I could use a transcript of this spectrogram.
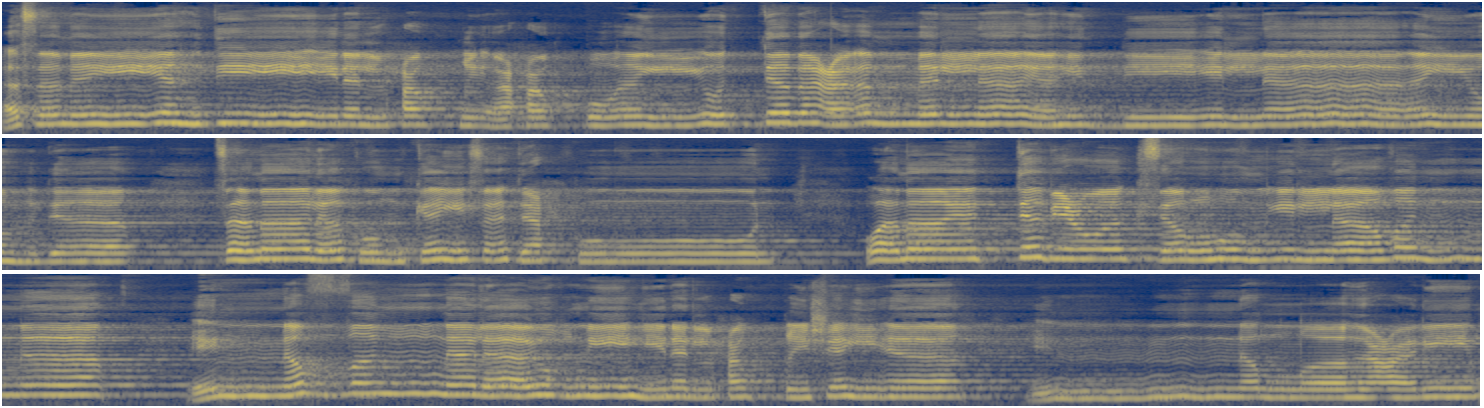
أفمن يهدي إلى الحق أحق أن يتبع أم من لا يهدي إلا أن يهدى فما لكم كيف تحكمون وما يتبع أكثرهم إلا ظنا إن الظن لا يغني من الحق شيئا إن الله عليم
